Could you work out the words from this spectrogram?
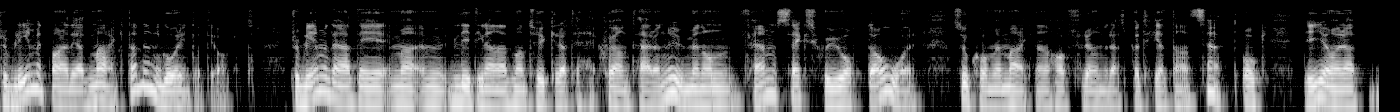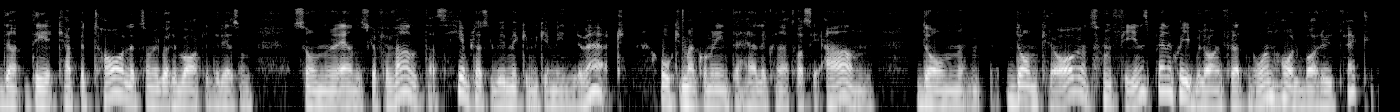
Problemet bara är att marknaden går inte åt det hållet. Problemet är att det är lite grann att man tycker att det är skönt här och nu men om 5, 6, 7, 8 år så kommer marknaden ha förändrats på ett helt annat sätt och det gör att det kapitalet som vi går tillbaka till det som, som ändå ska förvaltas helt plötsligt blir mycket, mycket mindre värt och man kommer inte heller kunna ta sig an de, de kraven som finns på energibolagen för att nå en hållbar utveckling.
